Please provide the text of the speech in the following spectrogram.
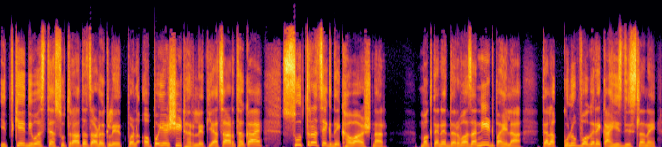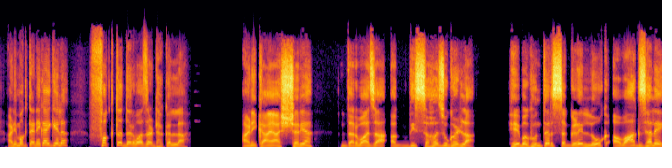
इतके दिवस त्या सूत्रातच अडकलेत पण अपयशी ठरलेत. याचा अर्थ काय? सूत्रच एक देखावा असणार. मग त्याने दरवाजा नीट पाहिला. त्याला कुलूप वगैरे काहीच दिसलं नाही. आणि मग त्याने काय केलं? फक्त दरवाजा ढकलला. आणि काय आश्चर्य! दरवाजा अगदी सहज उघडला. हे बघून तर सगळे लोक अवाक झाले.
